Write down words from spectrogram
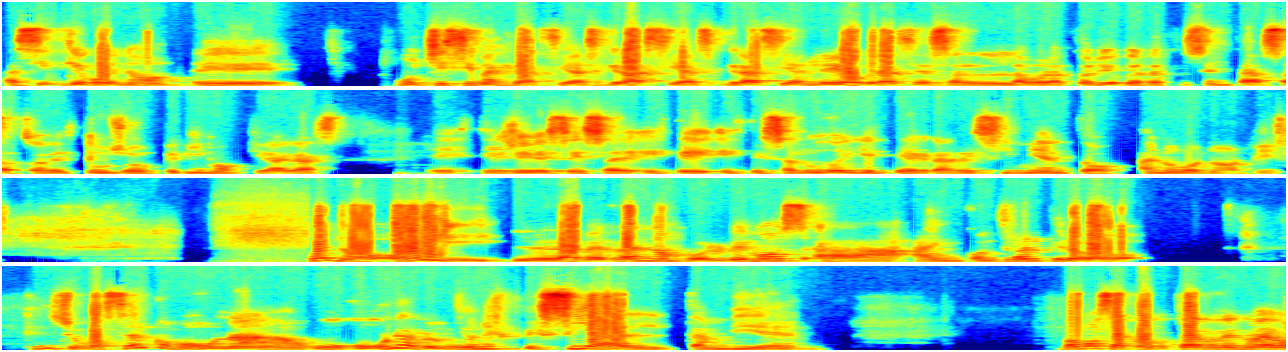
Así que bueno, eh, muchísimas gracias. Gracias, gracias Leo, gracias al laboratorio que representás. A través tuyo pedimos que hagas, este, lleves este, este saludo y este agradecimiento a Novo Nordisk. Bueno, hoy la verdad nos volvemos a, encontrar, pero ¿qué va a ser como una, una reunión especial también. Vamos a contar de nuevo,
